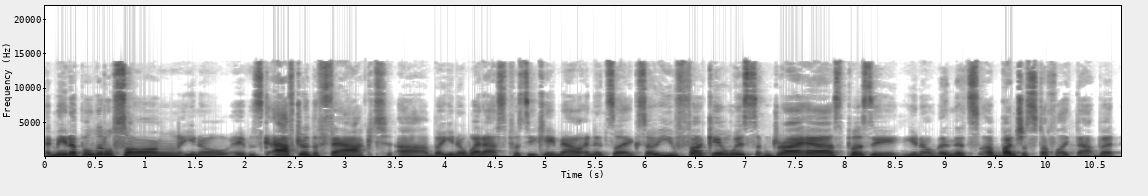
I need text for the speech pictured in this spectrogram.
I made up a little song, you know, it was after the fact, uh, but you know, wet ass pussy came out and it's like, so you fucking with some dry ass pussy, you know, and it's a bunch of stuff like that, but,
